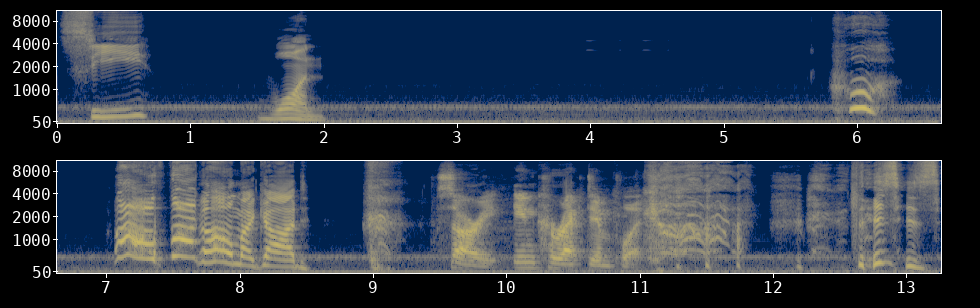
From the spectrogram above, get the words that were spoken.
C1. Whew. Oh fuck! Oh my god. Sorry, incorrect input. this is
